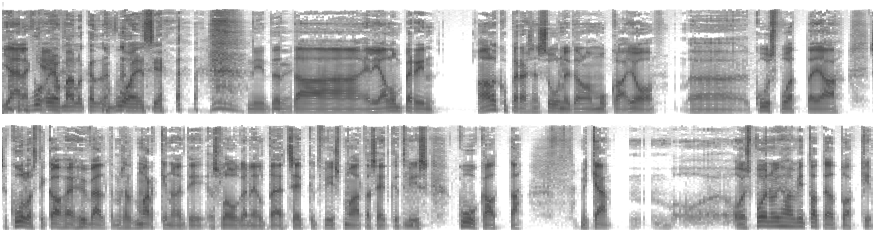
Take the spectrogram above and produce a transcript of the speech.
jälkeen. Joo, mä olen vuoden siellä. niin, tota, eli alun perin alkuperäisen suunnitelman mukaan, joo, kuusi vuotta ja se kuulosti kauhean hyvältä tämmöiseltä markkinointisloganilta, että 75 maata, 75 mm. kuukautta, mikä olisi voinut ihan hyvin toteutuakin,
